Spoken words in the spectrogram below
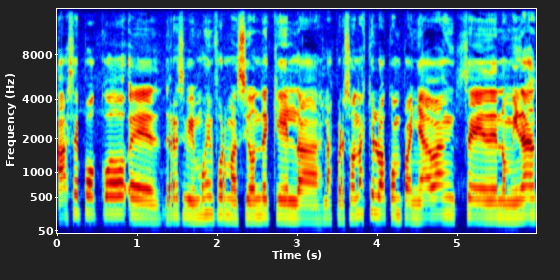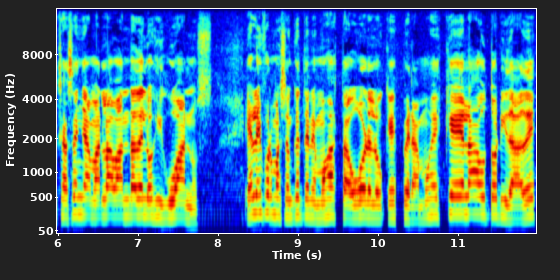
hace poco eh, recibimos información de que las personas que lo acompañaban se denominan, se hacen llamar la banda de los iguanos. Es la información que tenemos hasta ahora. Lo que esperamos es que las autoridades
